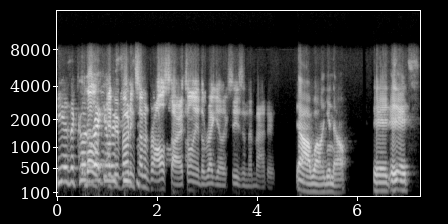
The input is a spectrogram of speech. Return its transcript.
he has a good well, if you're voting season. someone for All Star, it's only the regular season that matters. Ah, well, you know, it, it, it's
